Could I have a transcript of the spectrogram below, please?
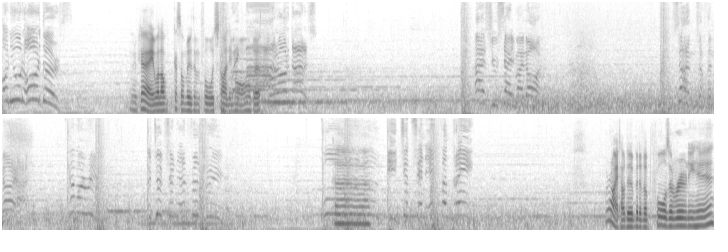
On your orders! Okay, well I guess I'll move them forward slightly more, but Our orders! As you say, my lord! Sons of the Naiad! Cavalry! Egyptian infantry! Uh! Egyptian infantry! right, I'll do a bit of a pause a Rooney here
